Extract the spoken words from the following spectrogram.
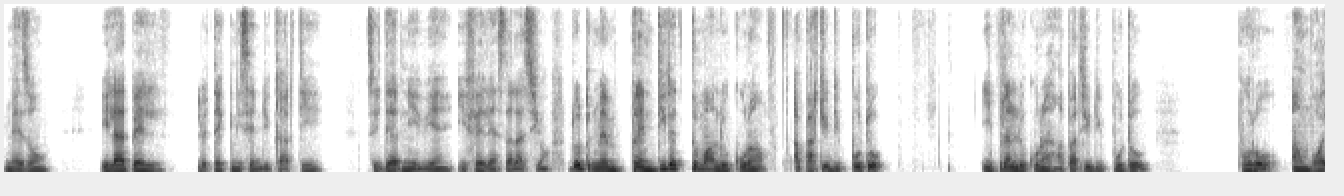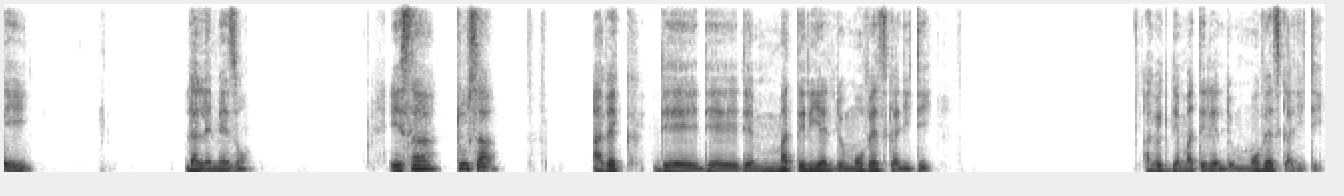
maison, il appelle le technicien du quartier, ce dernier vient, il fait l'installation. D'autres même prennent directement le courant à partir du poteau. Ils prennent le courant à partir du poteau pour envoyer dans les maisons. Et ça, tout ça, avec des, des, matériels de mauvaise qualité. Avec des matériels de mauvaise qualité.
